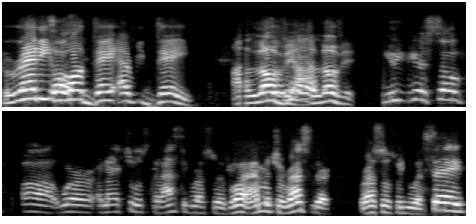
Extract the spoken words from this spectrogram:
Ready So- all day, every day. I love So, it. yeah. I love it. You yourself uh, were an actual scholastic wrestler as well, amateur wrestler, wrestlers for USA.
